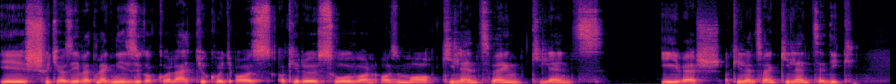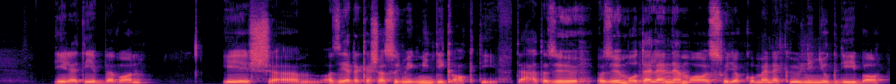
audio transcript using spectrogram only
és hogyha az évet megnézzük, akkor látjuk, hogy az, akiről szó van, az ma 99 éves, a 99. életévben van, és um, az érdekes az, hogy még mindig aktív. Tehát az ő, az ő modelle nem az, hogy akkor menekülni nyugdíjba,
